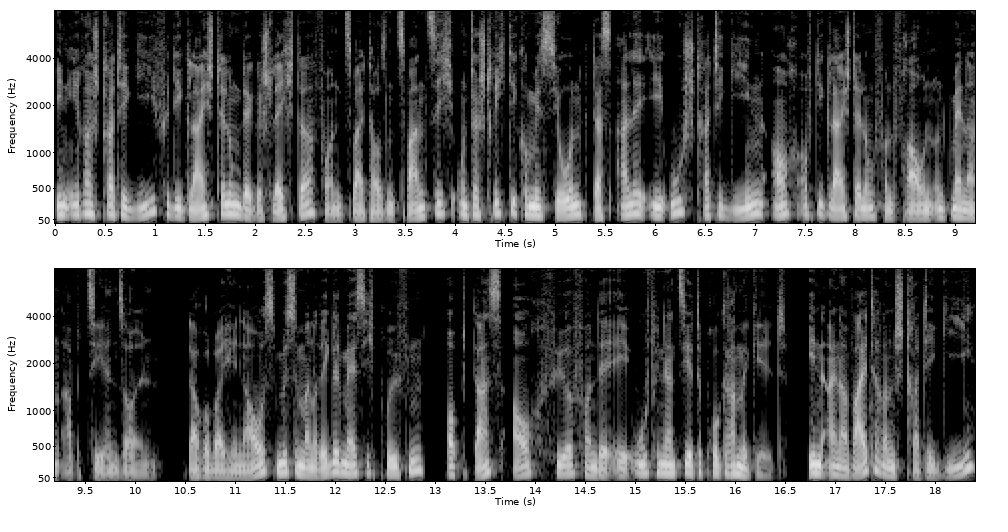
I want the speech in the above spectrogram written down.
In ihrer Strategie für die Gleichstellung der Geschlechter von 2020 unterstrich die Kommission, dass alle EU-Strategien auch auf die Gleichstellung von Frauen und Männern abzielen sollen. Darüber hinaus müsse man regelmäßig prüfen, ob das auch für von der EU finanzierte Programme gilt. In einer weiteren Strategie,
